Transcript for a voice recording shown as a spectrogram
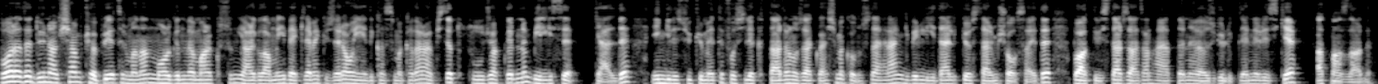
Bu arada dün akşam köprüye tırmanan Morgan ve Marcus'un yargılanmayı beklemek üzere 17 Kasım'a kadar hapiste tutulacaklarının bilgisi geldi. İngiliz hükümeti fosil yakıtlardan uzaklaşma konusunda herhangi bir liderlik göstermiş olsaydı bu aktivistler zaten hayatlarını ve özgürlüklerini riske atmazlardı.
